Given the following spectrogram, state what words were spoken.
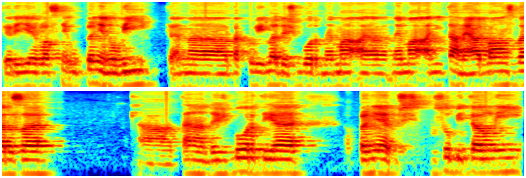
který je vlastně úplně nový. Ten eh, takovýhle dashboard nemá, eh, nemá ani ta neadvanced verze. Ten dashboard je plně přizpůsobitelný,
